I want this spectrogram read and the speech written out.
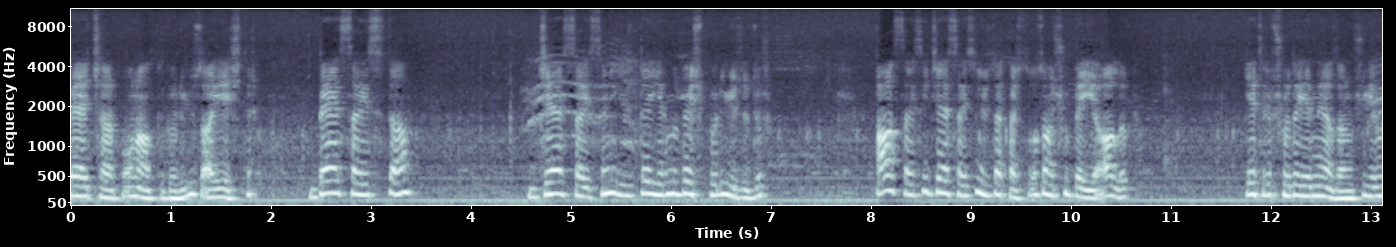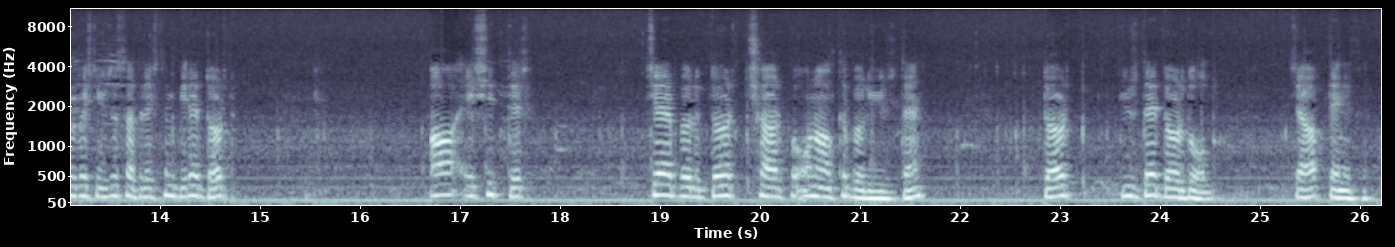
B çarpı 16 bölü 100 A'ya eşittir. B sayısı da C sayısının %25 bölü 100'üdür. A sayısı C sayısının yüzde kaçtır? O zaman şu B'yi alıp getirip şurada yerine yazalım. Şu 25 ile yüzde sadeleştirdim. 1'e 4 A eşittir C bölü 4 çarpı 16 bölü 100'den 4 yüzde 4'ü oldu. Cevap Denizli.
